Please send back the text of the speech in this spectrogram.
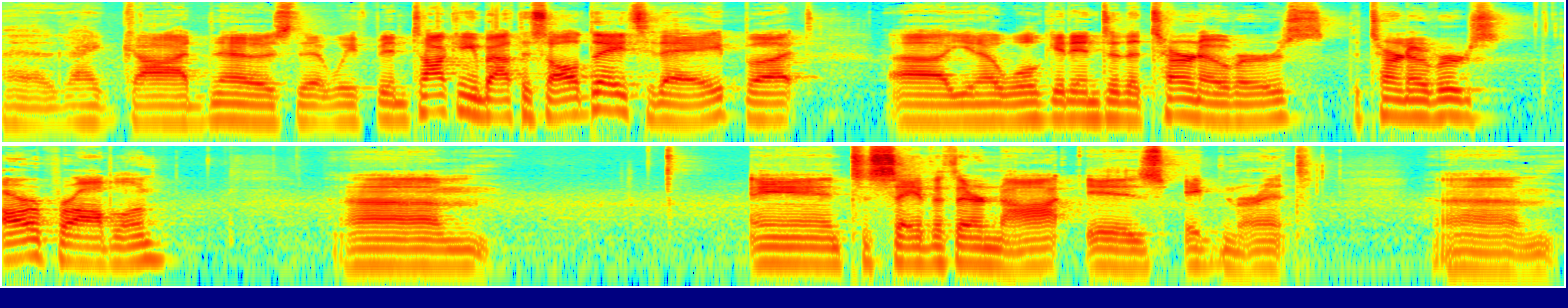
uh, God knows that we've been talking about this all day today, but uh, you know, we'll get into the turnovers. The turnovers are a problem. Um, and to say that they're not is ignorant. Um,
